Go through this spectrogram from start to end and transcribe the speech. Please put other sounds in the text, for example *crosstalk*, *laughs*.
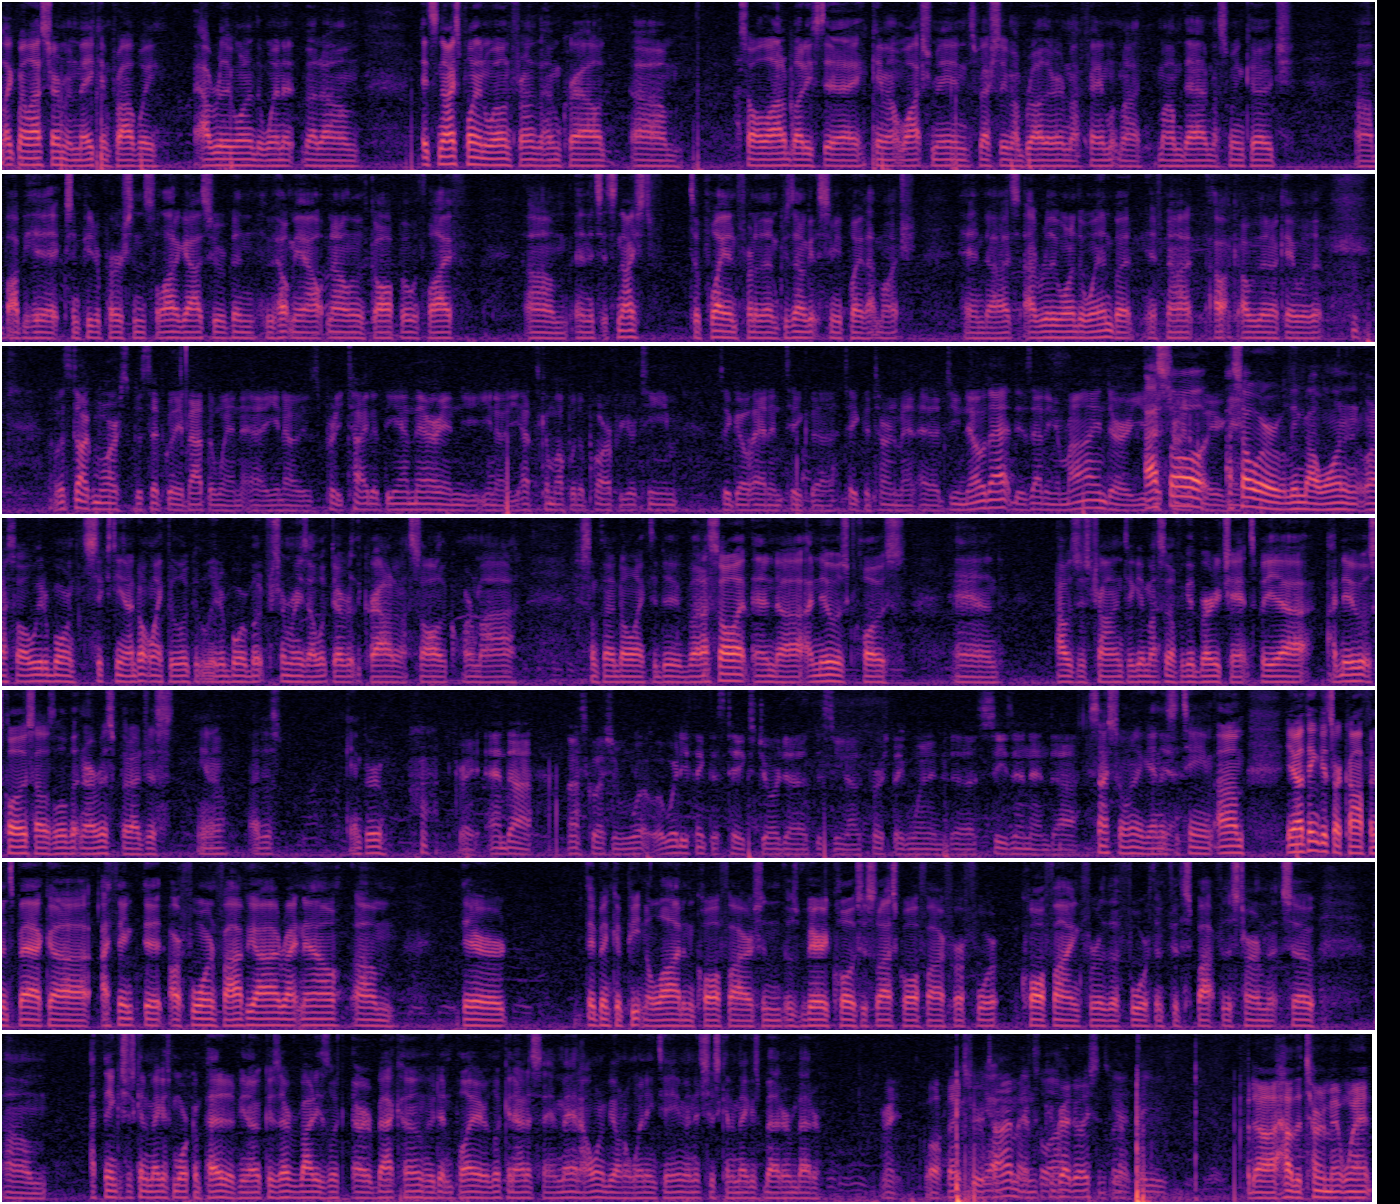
like my last tournament in Macon, probably. I really wanted to win it, but um, it's nice playing well in front of the home crowd. Um, I saw a lot of buddies today came out and watched me, and especially my brother and my family, my mom, dad, my swing coach, uh, Bobby Hicks, and Peter Persons. A lot of guys who have been who helped me out not only with golf but with life. Um, and it's it's nice to play in front of them because they don't get to see me play that much. And uh, I really wanted to win, but if not, I, I would have been okay with it. Let's talk more specifically about the win. Uh, you know, it was pretty tight at the end there, and you, you know you have to come up with a par for your team to go ahead and take the take the tournament. Uh, do you know that? Is that in your mind, or you I saw play your game? I saw we were leading by one, and when I saw a leaderboard in 16, I don't like to look at the leaderboard, but for some reason I looked over at the crowd and I saw the corner of my eye. Something I don't like to do, but I saw it and uh, I knew it was close, and I was just trying to give myself a good birdie chance. But yeah, I knew it was close. I was a little bit nervous, but I just you know I just came through. *laughs* Great. And uh, last question: where, where do you think this takes Georgia? This you know first big win in the season, and uh, It's nice to win again as a team. Um, you know, I think it's our confidence back. Uh, I think that our four and five guy right now, um, they're they've been competing a lot in the qualifiers, and it was very close this last qualifier for our four, qualifying for the fourth and fifth spot for this tournament. So. Um, I think it's just going to make us more competitive, you know, because everybody's look or back home who didn't play are looking at us saying, "Man, I want to be on a winning team," and it's just going to make us better and better. great. Well, thanks for your Yeah, time and thanks a lot. congratulations, man. take it easy. But uh, how the tournament went,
